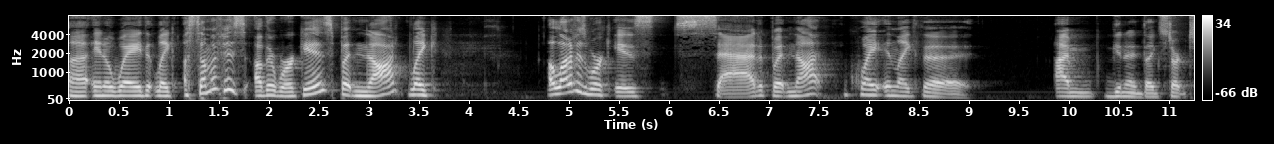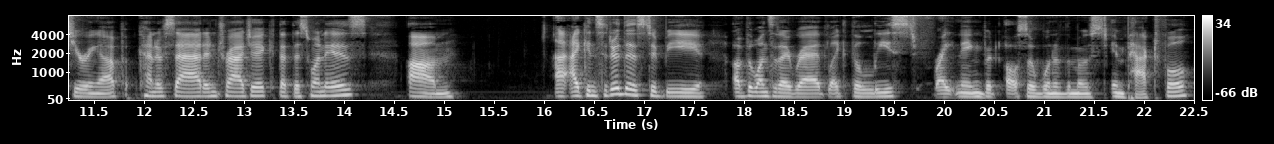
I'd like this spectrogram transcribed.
uh, in a way that like some of his other work is, but not like a lot of his work is sad, but not quite in like the I'm gonna like start tearing up kind of sad and tragic that this one is. Um, I, I consider this to be of the ones that I read like the least frightening, but also one of the most impactful.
